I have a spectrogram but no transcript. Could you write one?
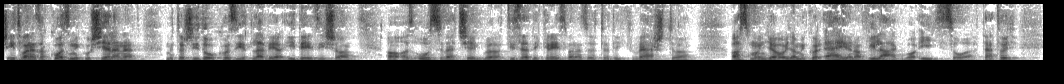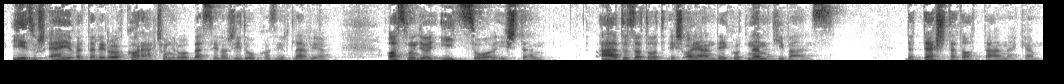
És itt van ez a kozmikus jelenet, amit a zsidókhoz írt levél idéz is a, a, az Ószövetségből, a tizedik részben, az ötödik verstől. Azt mondja, hogy amikor eljön a világba, így szól. Tehát, hogy Jézus eljöveteléről, a karácsonyról beszél a zsidókhoz írt levél. Azt mondja, hogy így szól Isten. Áldozatot és ajándékot nem kívánsz, de testet adtál nekem.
